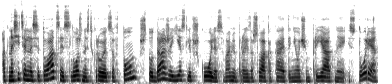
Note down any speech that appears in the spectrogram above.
Относительно ситуации сложность кроется в том, что даже если в школе с вами произошла какая-то не очень приятная история,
